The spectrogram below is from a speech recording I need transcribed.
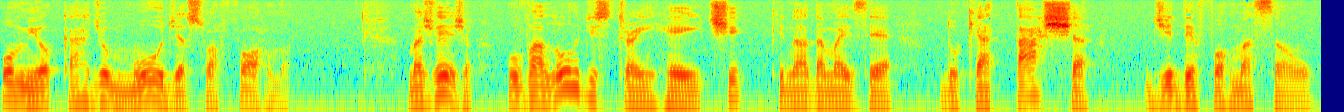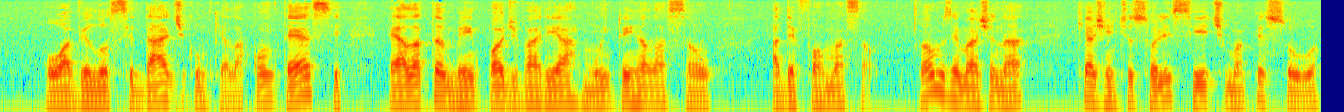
o miocárdio mude a sua forma. Mas veja, o valor de strain rate, que nada mais é do que a taxa de deformação ou a velocidade com que ela acontece, ela também pode variar muito em relação à deformação. Vamos imaginar que a gente solicite uma pessoa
